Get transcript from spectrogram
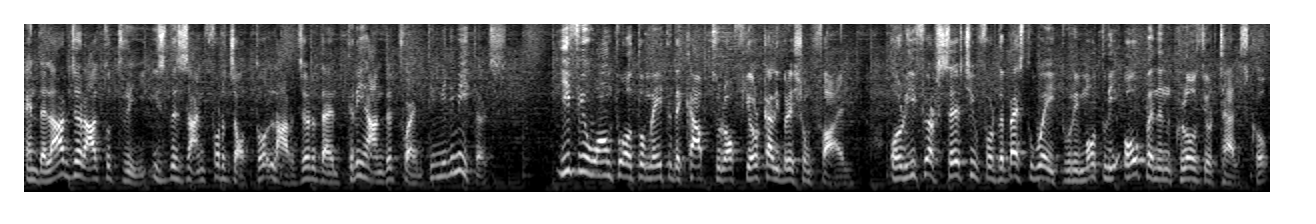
And the larger Alto 3 is designed for Giotto larger than 320 mm. If you want to automate the capture of your calibration file, or if you are searching for the best way to remotely open and close your telescope,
